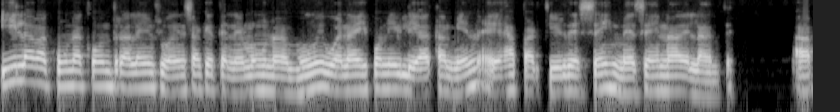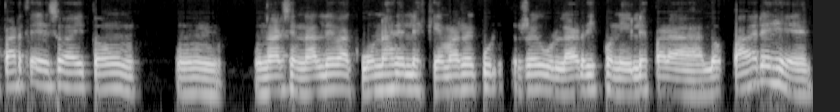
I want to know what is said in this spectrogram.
Y la vacuna contra la influenza que tenemos una muy buena disponibilidad también es a partir de 6 meses en adelante. Aparte de eso hay todo un, un arsenal de vacunas del esquema regular disponibles para los padres. Eh,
